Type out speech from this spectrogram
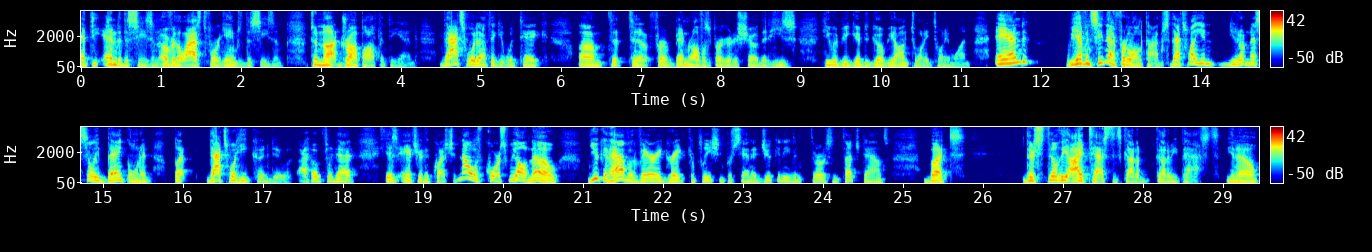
at the end of the season, over the last four games of the season, to not drop off at the end. That's what I think it would take um, to, to for Ben Roethlisberger to show that he's he would be good to go beyond 2021. And we haven't seen that for a long time, so that's why you you don't necessarily bank on it, but that's what he could do. I hopefully that is answering the question. Now, of course, we all know you could have a very great completion percentage. You could even throw some touchdowns, but there's still the eye test. It's got to got to be passed. You know,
